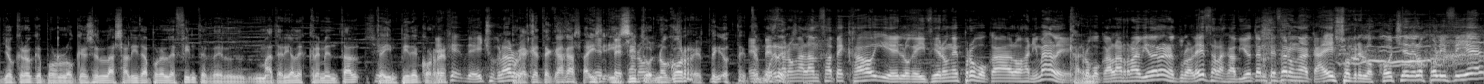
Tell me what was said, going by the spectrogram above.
yo creo que por lo que es la salida por el esfínter del material excremental, te impide correr. Es que, de hecho, claro. Porque es que te cagas ahí in situ, no corres, tío, te, te Empezaron mueres. a lanzar pescado y eh, lo que hicieron es provocar a los animales, Claro. provocar la rabia de la naturaleza. Las gaviotas empezaron a caer sobre los coches de los policías,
